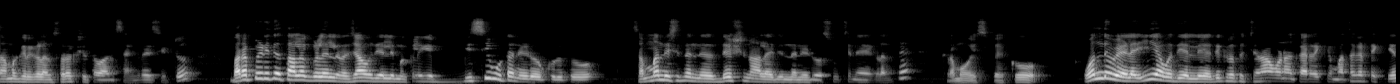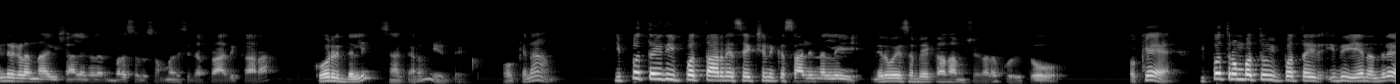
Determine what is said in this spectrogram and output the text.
ಸಾಮಗ್ರಿಗಳನ್ನು ಸುರಕ್ಷಿತವಾಗಿ ಸಂಗ್ರಹಿಸಿಟ್ಟು ಬರಪೀಡಿತ ತಾಲೂಕುಗಳಲ್ಲಿ ರಜಾವಧಿಯಲ್ಲಿ ಮಕ್ಕಳಿಗೆ ಬಿಸಿ ಊಟ ನೀಡುವ ಕುರಿತು ಸಂಬಂಧಿಸಿದ ನಿರ್ದೇಶನಾಲಯದಿಂದ ನೀಡುವ ಸೂಚನೆಗಳಂತೆ ಕ್ರಮವಹಿಸಬೇಕು ಒಂದು ವೇಳೆ ಈ ಅವಧಿಯಲ್ಲಿ ಅಧಿಕೃತ ಚುನಾವಣಾ ಕಾರ್ಯಕ್ಕೆ ಮತಗಟ್ಟೆ ಕೇಂದ್ರಗಳನ್ನಾಗಿ ಶಾಲೆಗಳನ್ನು ಬಳಸಲು ಸಂಬಂಧಿಸಿದ ಪ್ರಾಧಿಕಾರ ಕೋರಿದ್ದಲ್ಲಿ ಸಹಕಾರ ನೀಡಬೇಕು. ಓಕೆನಾ? ಇಪ್ಪತ್ತೈದು, ಇಪ್ಪತ್ತಾರನೇ ಶೈಕ್ಷಣಿಕ ಸಾಲಿನಲ್ಲಿ ನಿರ್ವಹಿಸಬೇಕಾದ ಅಂಶಗಳ ಕುರಿತು. ಓಕೆ? ಇಪ್ಪತ್ತೊಂಬತ್ತು, ಇಪ್ಪತ್ತೈದು, ಇದು ಏನಂದ್ರೆ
